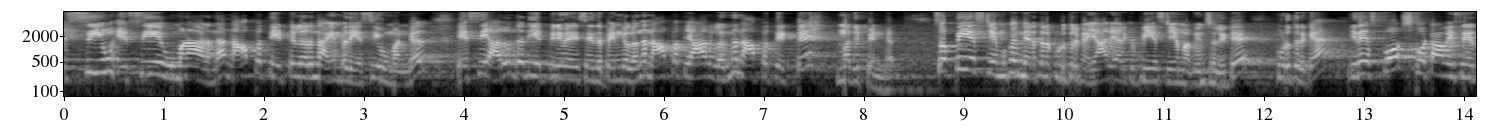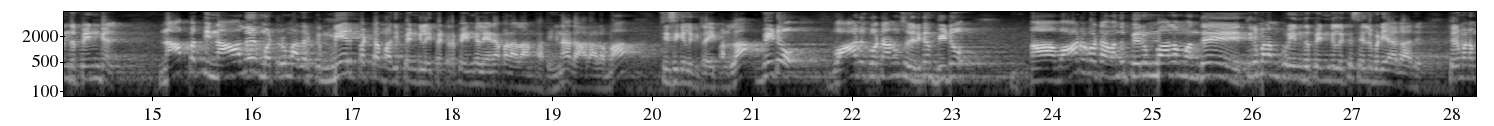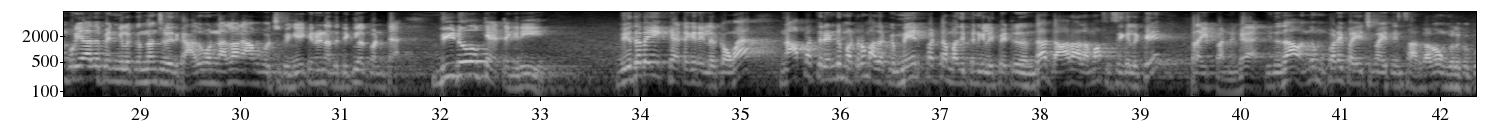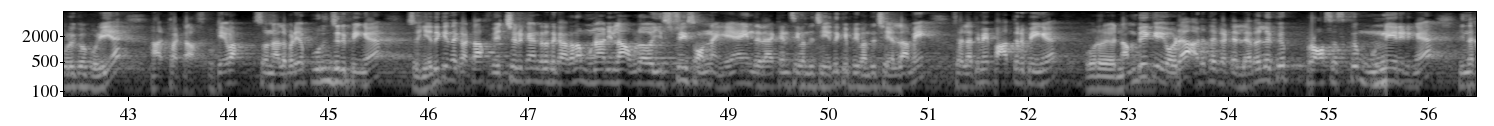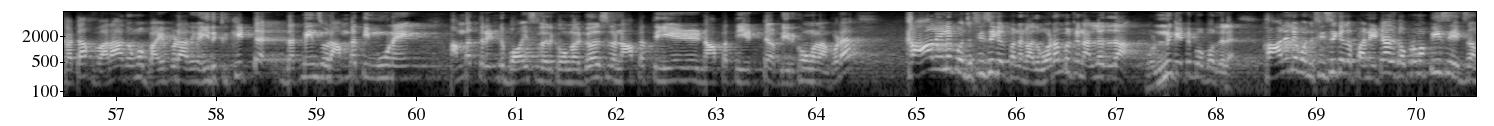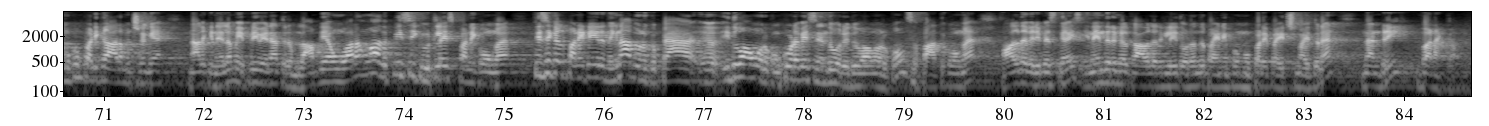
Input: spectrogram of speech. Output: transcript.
எஸ்சியும் எஸ்சிஏ உமனா இருந்தா நாற்பத்தி எட்டுல இருந்து ஐம்பது எஸ்சி உமன்கள் எஸ்சி அருந்ததிய பிரிவினை சேர்ந்த பெண்கள் வந்து நாற்பத்தி ஆறுல இருந்து நாற்பத்தி எட்டு மதிப்பெண்கள் ஸோ பிஎஸ்டிஎம்க்கு இந்த இடத்துல கொடுத்துருக்கேன். யார் யாருக்கு பிஎஸ்டிஎம் அப்படின்னு சொல்லிட்டு கொடுத்துருக்கேன். இதே ஸ்போர்ட்ஸ் கோட்டாவை சேர்ந்த பெண்கள் நாற்பத்தி நாலு மற்றும் அதற்கு மேற்பட்ட மதிப்பெண்களை பெற்ற பெண்கள் என்ன பண்ணலாம்? பார்த்தீங்கன்னா தாராளமா பிசிக்கலுக்கு ட்ரை பண்ணலாம். விடோ வார்டு கோட்டானும் சொல்லியிருக்கேன் விடோ. வாடுகோட்டா கோட்டா வந்து பெரும்பாலும் வந்து திருமணம் புரிந்த பெண்களுக்கு செல்லுபடியாகாது. திருமணம் புரியாத பெண்களுக்கு தான் சொல்லியிருக்கேன். அது ஒன்று நல்லா ஞாபகம் வச்சுப்பீங்க. ஏற்கனவே நான் அதை டிக்ளேர் பண்ணிட்டேன். விடோ கேட்டகரி விதவை கேட்டகரியில் இருக்கவங்க நாற்பத்தி ரெண்டு மற்றும் அதற்கு மேற்பட்ட மதிப்பெண்களை பெற்றிருந்தால் தாராளமாக பிசிக்கலுக்கு ட்ரை பண்ணுங்க. இதுதான் வந்து முப்படை பயிற்சி மையத்தின் சார்பாக உங்களுக்கு கொடுக்கக்கூடிய கட் ஆஃப் ஓகேவா ஸோ நல்லபடியாக புரிஞ்சிருப்பீங்க. ஸோ எதுக்கு இந்த கட் ஆஃப் வச்சிருக்கேன்றதுக்காக தான் முன்னாடிலாம் அவ்வளோ ஹிஸ்ட்ரி சொன்னேன். ஏன் இந்த வேகன்சி வந்துச்சு? எதுக்கு இப்படி வந்துச்சு? எல்லாமே ஸோ எல்லாத்தையுமே பார்த்துருப்பீங்க. ஒரு நம்பிக்கையோட அடுத்த கட்ட லெவலுக்கு ப்ராசஸ்க்கு முன்னேறிடுங்க. இந்த கட் ஆஃப் வராதவங்க பயப்படாதீங்க. இதுக்கு கிட்ட தட் மீன்ஸ் ஒரு ஐம்பத்தி மூணு ஐம்பத்தி ரெண்டு பாய்ஸ்ல இருக்கவங்க கேர்ள்ஸ்ல நாற்பத்தி ஏழு நாற்பத்தி எட்டு அப்படி இருக்கவங்கலாம் கூட காலையில கொஞ்சம் பிசிக்கல் பண்ணுங்க. அது உடம்புக்கு நல்லதுதான். ஒண்ணும் கெட்டு போக போறது இல்ல காலையில கொஞ்சம் பிசிக்கலை பண்ணிட்டு அதுக்கப்புறமா பிசி எக்ஸாமுக்கும் படிக்க ஆரம்பிச்சிருங்க. நாளைக்கு நிலைமை எப்படி வேணா திரும்பலாம். அப்படி அவங்க வரவங்க அதை பிசிக்கு யூட்டிலைஸ் பண்ணிக்கோங்க. பிசிக்கல் பண்ணிட்டே இருந்தீங்கன்னா அது உனக்கு பே- இதுவாகவும் இருக்கும். கூடவே சேர்ந்து ஒரு இதுவாகவும் இருக்கும். ஸோ பார்த்துக்கோங்க. All the very best guys இணைந்திருங்கள் காவலர்களை. தொடர்ந்து பயணிப்போம். முப்படை பயிற்சி மையத்துடன் நன்றி. வணக்கம்.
